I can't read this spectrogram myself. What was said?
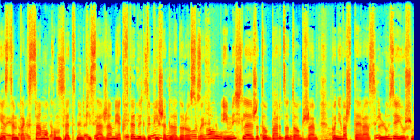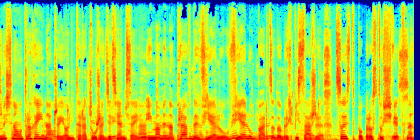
jestem tak samo kompletnym pisarzem, jak wtedy, gdy piszę dla dorosłych. I myślę, że to bardzo dobrze, ponieważ teraz ludzie już myślą trochę inaczej o literaturze dziecięcej. I mamy naprawdę wielu, wielu bardzo dobrych pisarzy, co jest po prostu świetne.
